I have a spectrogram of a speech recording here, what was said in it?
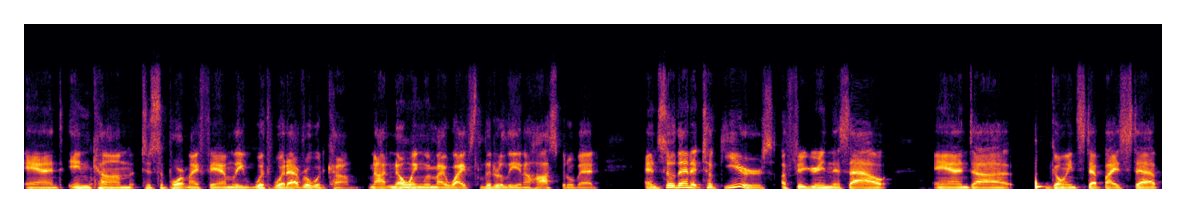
and income to support my family with whatever would come, not knowing when my wife's literally in a hospital bed. And so then it took years of figuring this out and uh, going step by step.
